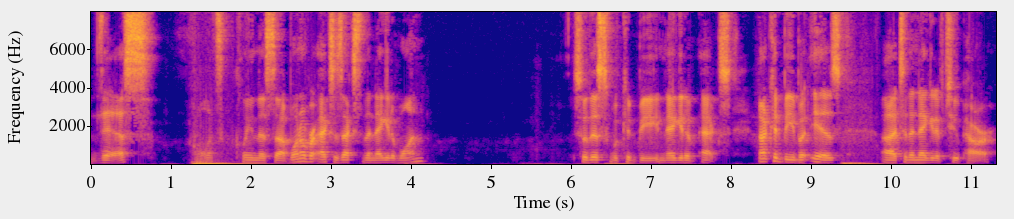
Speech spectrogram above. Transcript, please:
this. Well, let's clean this up. 1 over x is x to the negative 1. So this could be negative x. Not could be, but is uh, to the negative 2 power,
